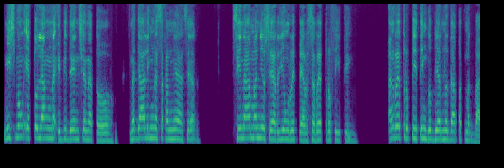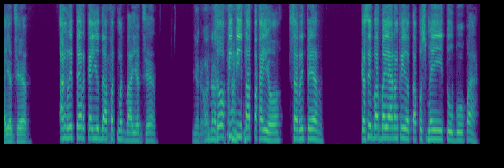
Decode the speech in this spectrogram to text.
Mismong ito lang na ebidensya na to, nagaling na sa kanya, sir. Sinama niyo, sir, yung repair sa retrofitting. Ang retrofitting, gobyerno dapat magbayad, sir. Ang repair kayo dapat magbayad, sir. Your Honor. So kikita pa kayo sa repair. Kasi babayaran kayo tapos may tubo pa.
